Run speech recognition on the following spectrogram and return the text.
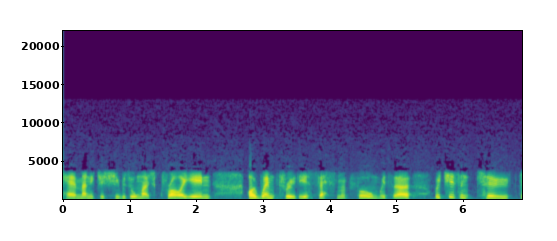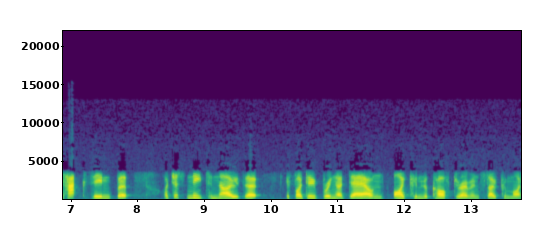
care manager. She was almost crying. I went through the assessment form with her, which isn't too taxing, but I just need to know that if I do bring her down, I can look after her and so can my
